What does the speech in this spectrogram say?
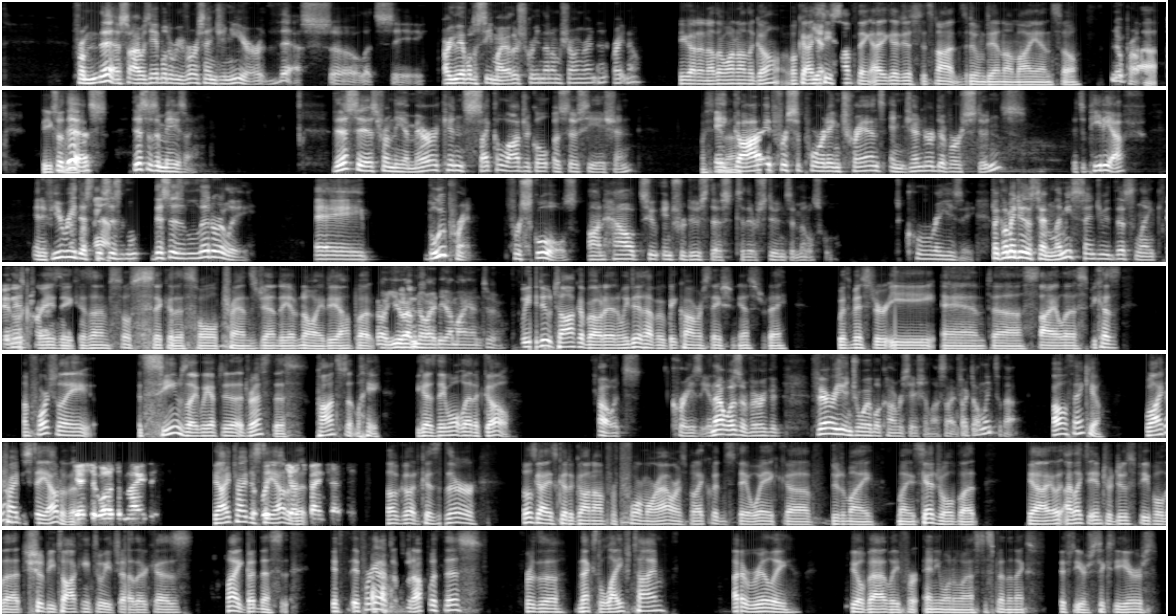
From this, I was able to reverse engineer this. So let's see. Are you able to see my other screen that I'm showing right right now? You got another one on the go? Okay, I Yeah. see something. I I just it's not zoomed in on my end, so No problem. you so can read it. this this is amazing. This is from the American Psychological Association. A that. guide for supporting trans and gender diverse students. It's a PDF, and if you read this, this is this is literally a blueprint for schools on how to introduce this to their students in middle school. It's crazy. Like, let me do this, Tim. Let me send you this link. It is crazy because I'm so sick of this whole transgender. You have no idea, but Oh, you have no idea on my end too. we do talk about it, and we did have a great conversation yesterday with Mr. E and uh, Silas because unfortunately, it seems like we have to address this constantly because they won't let it go. Oh, it's crazy. And that was a very good, very enjoyable conversation last night. In fact, I'll link to that. Oh, thank you. Well, I Yeah. tried to stay out of it. Yes, it was amazing. Yeah, I tried to It stay was out of just it. fantastic. Oh, good, because they're those guys could have gone on for four more hours, but I couldn't stay awake uh, due to my my schedule. But yeah, I, I like to introduce people that should be talking to each other because my goodness, if if we're gonna have to put up with this for the next lifetime, I really feel badly for anyone who has to spend the next fifty or sixty years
